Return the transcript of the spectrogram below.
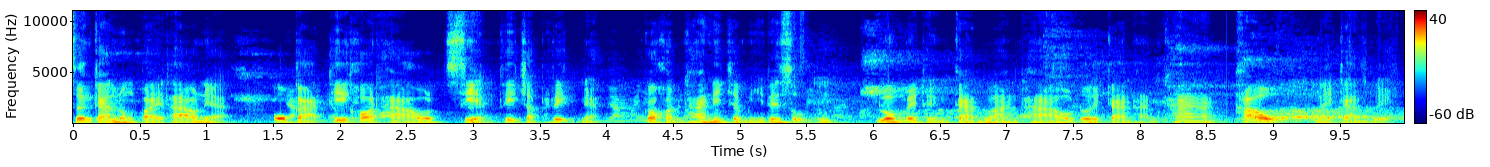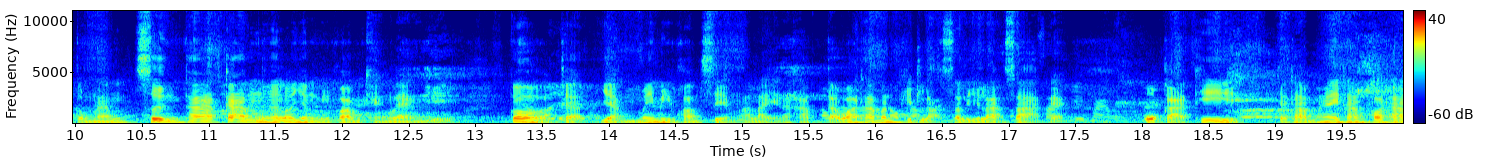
ซึ่งการลงปลายเท้าเนี่ยโอกาสที่ข้อเท้าเสี่ยงที่จะพลิกเนี่ยก็ค่อนข้างที่จะมีได้สูง รวมไปถึงการวางเท้าโดยการหันข้างเข้าในการเบรกตรงนั้น ซึ่งถ้ากล้ามเนื้อเรายังมีความแข็งแรงอยู่ ก็จะยังไม่มีความเสี่ยงอะไรนะครับ แต่ว่าถ้ามันผิดหลักสรีระศาสตร์เนี่ยโอกาสที่จะทำให้ทั้งข้อเท้า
